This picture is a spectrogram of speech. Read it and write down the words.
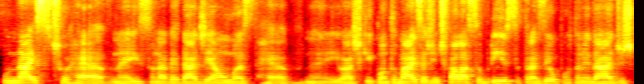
o nice to have, né? Isso na verdade é um must have, né? Eu acho que quanto mais a gente falar sobre isso, trazer oportunidades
